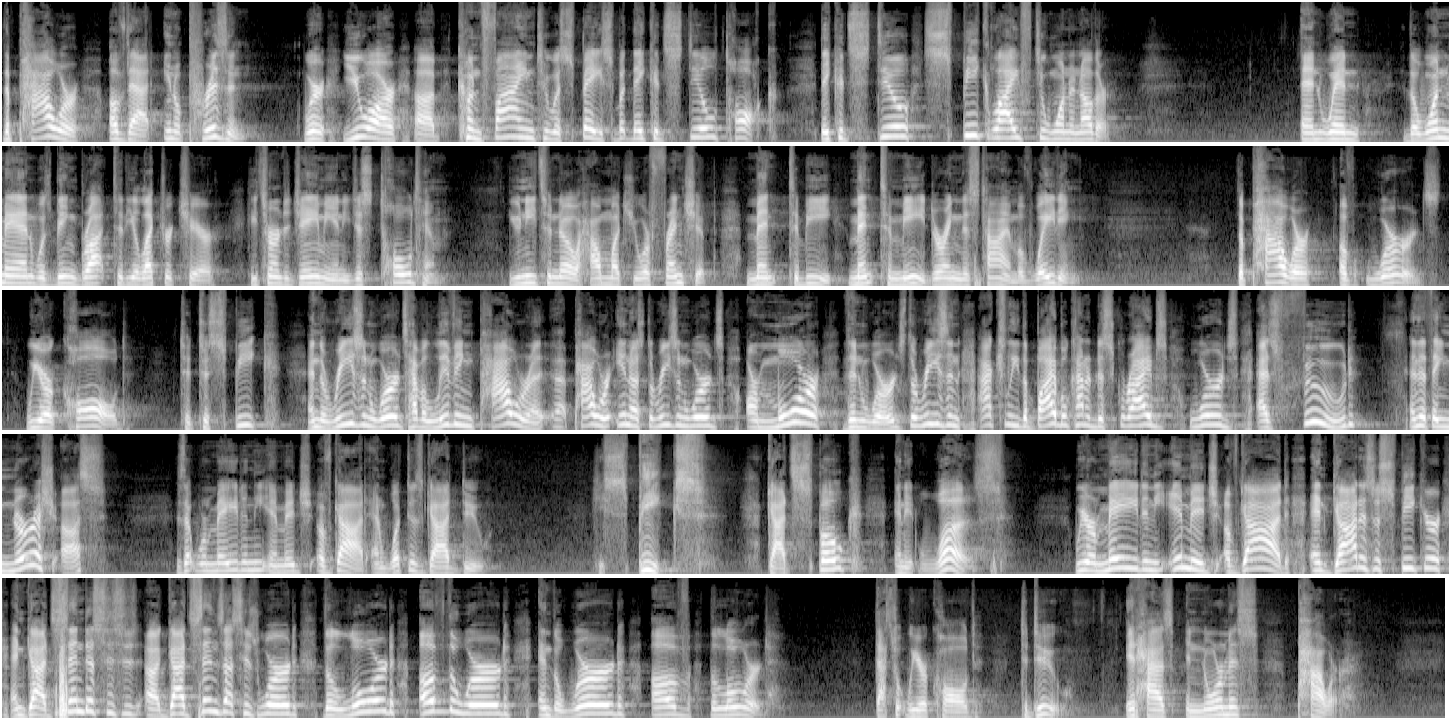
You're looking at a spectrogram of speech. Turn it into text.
the power of that in a prison where you are uh, confined to a space, but they could still talk. They could still speak life to one another. And when the one man was being brought to the electric chair, he turned to Jamie and he just told him, You need to know how much your friendship meant to be, meant to me during this time of waiting. The power of words. We are called to, to speak. And the reason words have a living power, uh, power in us, the reason words are more than words, the reason actually the Bible kind of describes words as food and that they nourish us is that we're made in the image of God. And what does God do? He speaks. God spoke, and it was. We are made in the image of God, and God is a speaker, and God, send us his, uh, God sends us His word, the Lord of the word, and the word of the Lord. That's what we are called to do. It has enormous power.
